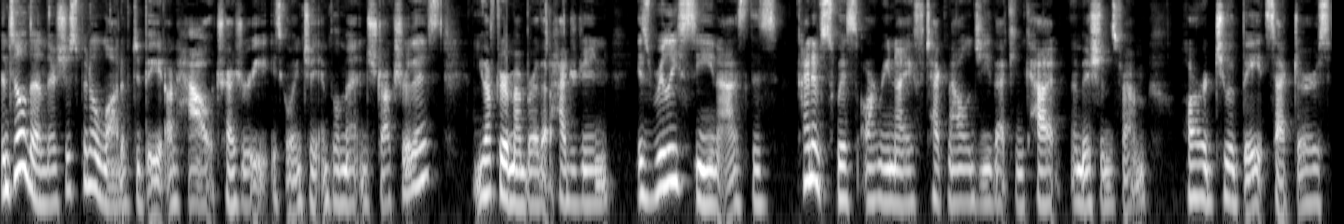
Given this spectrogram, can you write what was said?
until then, there's just been a lot of debate on how Treasury is going to implement and structure this. You have to remember that hydrogen is really seen as this kind of Swiss Army knife technology that can cut emissions from hard to abate sectors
